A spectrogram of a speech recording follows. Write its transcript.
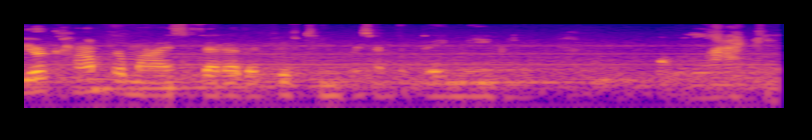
your compromise is that other fifteen percent that they may be lacking.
